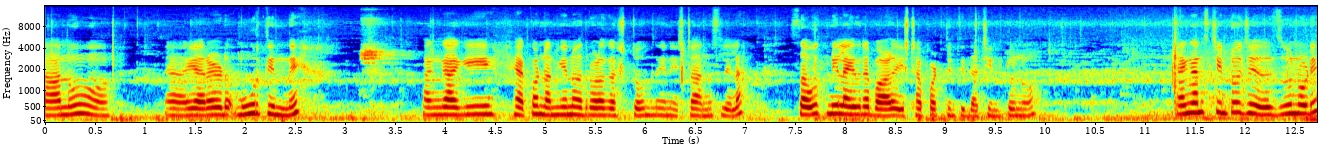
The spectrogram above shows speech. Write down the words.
ನಾನು ಎರಡು ಮೂರು ತಿಂದೆ ಹಾಗಾಗಿ ಯಾಕೋ ನನಗೇನು ಅದ್ರೊಳಗೆ ಅಷ್ಟೊಂದು ಏನು ಇಷ್ಟ ಅನ್ನಿಸ್ಲಿಲ್ಲ ಸೌತ್ ಮೀಲ್ ಆಗಿದ್ರೆ ಭಾಳ ಇಷ್ಟಪಟ್ಟು ತಿಂತಿದ್ದ ಚಿಂಟುನು. ಹೆಂಗೆ ಚಿಂಟು ಜೂ ನೋಡಿ?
